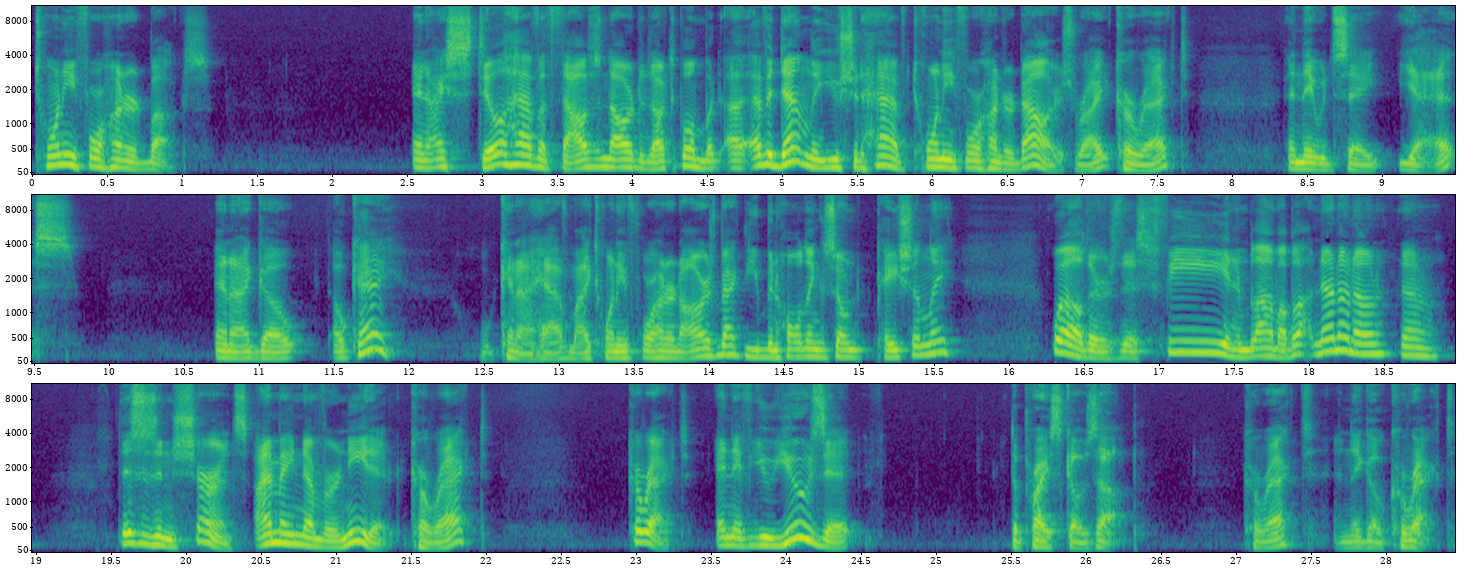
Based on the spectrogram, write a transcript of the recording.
2400 bucks and I still have a thousand dollar deductible, but uh, evidently you should have twenty four hundred dollars, right? Correct? And they would say yes, and I go, okay, can I have my twenty four hundred dollars back that you've been holding so patiently? Well, there's this fee and blah blah blah. No, no, no, no. This is insurance. I may never need it. Correct? Correct. And if you use it, the price goes up. Correct? And they go correct.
